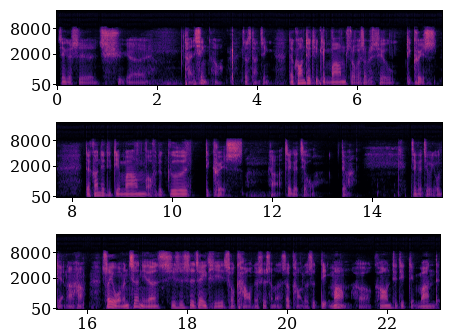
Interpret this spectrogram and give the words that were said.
这个是取呃弹性哈，这是弹性。The quantity demands of a substitute decrease。 The quantity demand of the good decrease，好，这个就对吧？这个就有点了哈。所以我们这里呢，其实是这一题所考的是什么？所考的是 demand 和 quantity demanded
